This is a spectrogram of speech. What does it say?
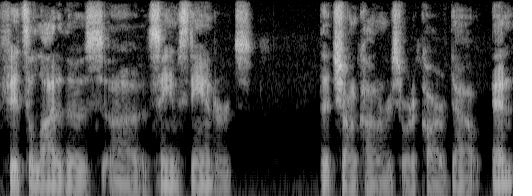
fits a lot of those uh, same standards that Sean Connery sort of carved out. And,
